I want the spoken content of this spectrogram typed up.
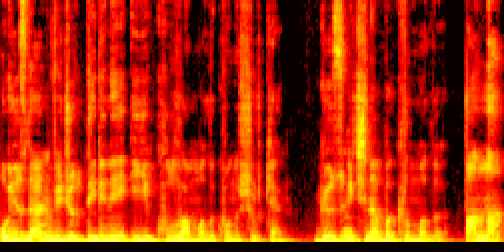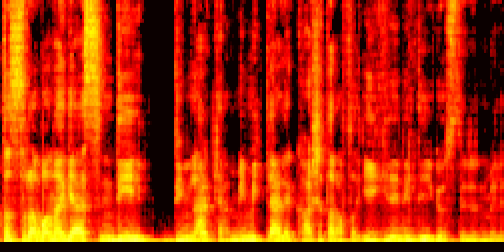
O yüzden vücut dilini iyi kullanmalı konuşurken. Gözün içine bakılmalı. Anlat da sıra bana gelsin değil. Dinlerken mimiklerle karşı tarafla ilgilenildiği gösterilmeli.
